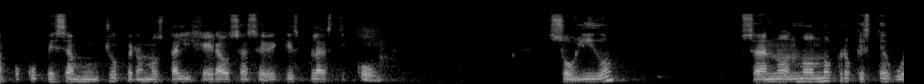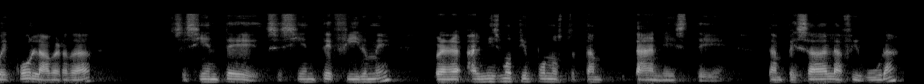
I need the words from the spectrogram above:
tampoco pesa mucho, pero no está ligera, o sea, se ve que es plástico sólido. O sea, no, no, no creo que esté hueco, la verdad. Se siente, se siente firme, pero al mismo tiempo no está tan, tan, este, tan pesada la figura.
